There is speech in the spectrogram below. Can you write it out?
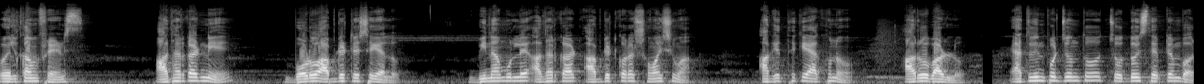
ওয়েলকাম ফ্রেন্ডস। আধার কার্ড নিয়ে বড় আপডেট এসে গেল। বিনামূল্যে আধার কার্ড আপডেট করার সময়সীমা আগের থেকে এখনও আরও বাড়ল। এতদিন পর্যন্ত চোদ্দোই সেপ্টেম্বর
